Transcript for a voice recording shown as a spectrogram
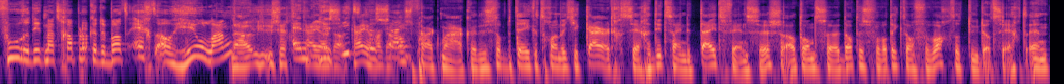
voeren dit maatschappelijke debat echt al heel lang. Nou, u zegt keiharde, je keiharde afspraak maken. Dus dat betekent gewoon dat je keihard gaat zeggen... dit zijn de tijdvensters. Althans, uh, dat is voor wat ik dan verwacht dat u dat zegt. En,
